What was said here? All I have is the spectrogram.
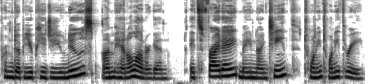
From WPGU News, I'm Hannah Lonergan. It's Friday, May 19th, 2023.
